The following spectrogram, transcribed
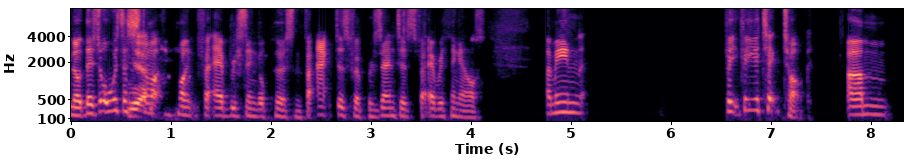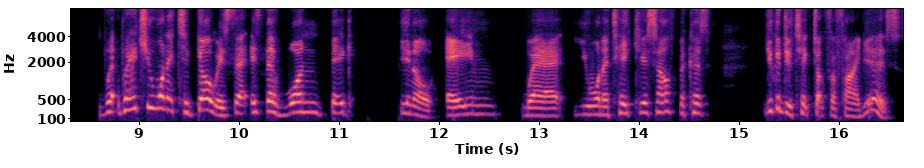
You know, there's always a Yeah. starting point for every single person, for actors, for presenters, for everything else. I mean, for, for your TikTok, um, where, where do you want it to go? Is there is there one big, you know, aim where you want to take yourself? Because you could do TikTok for five years,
